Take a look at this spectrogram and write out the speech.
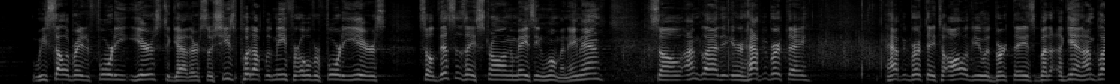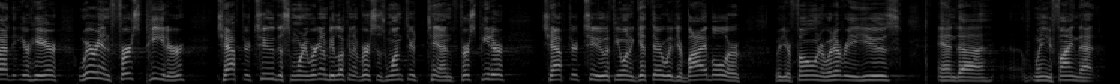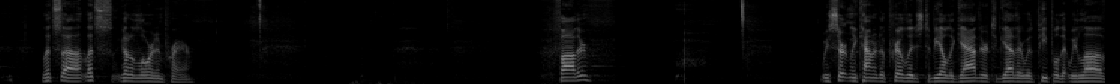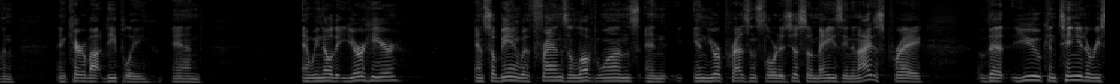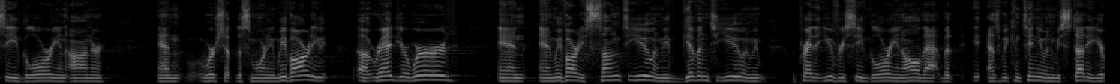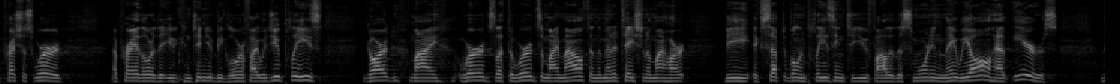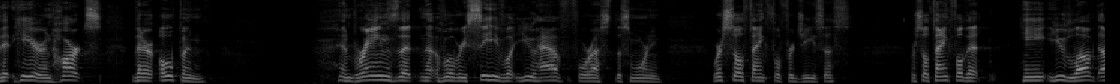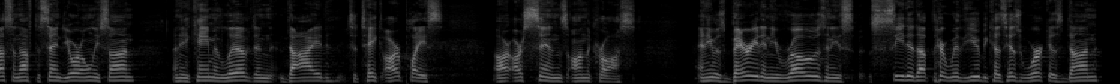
we celebrated 40 years together, so she's put up with me for over 40 years. So this is a strong, amazing woman. Amen? So I'm glad that you're happy birthday. Happy birthday to all of you with birthdays. But again, I'm glad that you're here. We're in 1 Peter chapter 2 this morning. We're going to be looking at verses 1 through 10. 1 Peter chapter 2. If you want to get there with your Bible or with your phone or whatever you use. And uh, when you find that, Let's, uh, let's go to the Lord in prayer. Father, we certainly count it a privilege to be able to gather together with people that we love and, and care about deeply. And, and we know that you're here. And so being with friends and loved ones and in your presence, Lord, is just amazing. And I just pray that you continue to receive glory and honor and worship this morning. We've already uh, read your word and, and we've already sung to you and we've given to you and we, we pray that you've received glory in all that. But as we continue and we study your precious word, I pray, Lord, that you continue to be glorified. Would you please guard my words? Let the words of my mouth and the meditation of my heart be acceptable and pleasing to you, Father, this morning. May we all have ears that hear and hearts that are open and brains that, that will receive what you have for us this morning. We're so thankful for Jesus. We're so thankful that he, you loved us enough to send your only Son, and He came and lived and died to take our place, our, our sins on the cross and he was buried and he rose and he's seated up there with you because his work is done.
